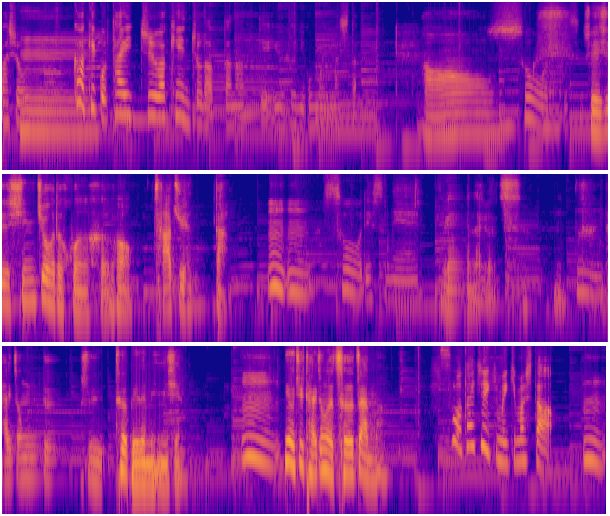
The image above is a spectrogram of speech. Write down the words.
場所嗯が結構台中は顕著だったなっていうふうに思いました。哦，そうですね。所以是新旧的混合哦，差距很大。うんうん、そうですね。原来如此，うん、台中就是特别的明显。うん、你有去台中的车站吗？そう、台中駅も行きました。うん、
